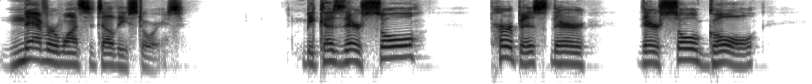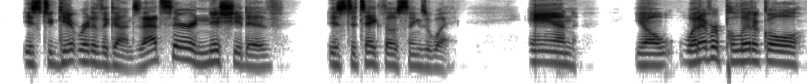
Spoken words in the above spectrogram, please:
never wants to tell these stories because their sole purpose, their their sole goal is to get rid of the guns. That's their initiative is to take those things away. And you know, whatever political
